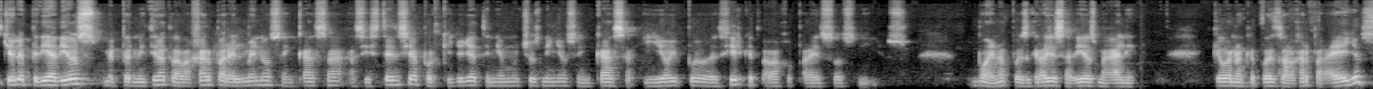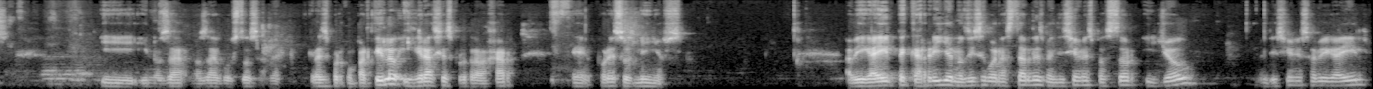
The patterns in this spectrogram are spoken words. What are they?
yo le pedí a Dios me permitiera trabajar para el menos en casa asistencia porque yo ya tenía muchos niños en casa y hoy puedo decir que trabajo para esos niños. Bueno, pues gracias a Dios, Magali. Qué bueno que puedes trabajar para ellos y, nos, da, nos da gusto saber. Gracias por compartirlo y gracias por trabajar eh, por esos niños. Abigail Pecarrillo nos dice buenas tardes, bendiciones, Pastor y Joe. Bendiciones, Abigail.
